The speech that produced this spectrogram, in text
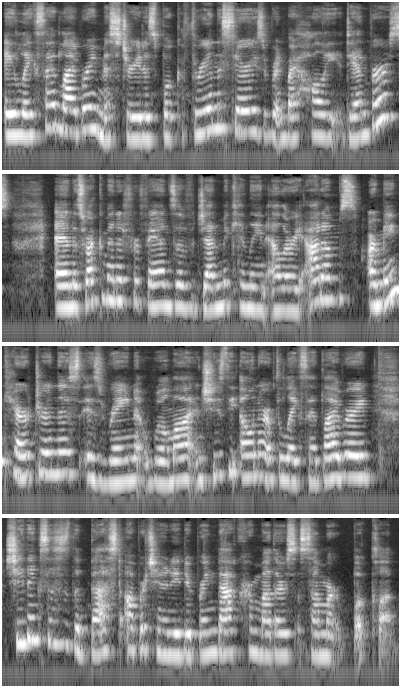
a Lakeside Library mystery. It is book three in the series written by Holly Danvers and it's recommended for fans of Jenn McKinlay and Ellery Adams. Our main character in this is Rain Wilmot and she's the owner of the Lakeside Library. She thinks this is the best opportunity to bring back her mother's summer book club.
